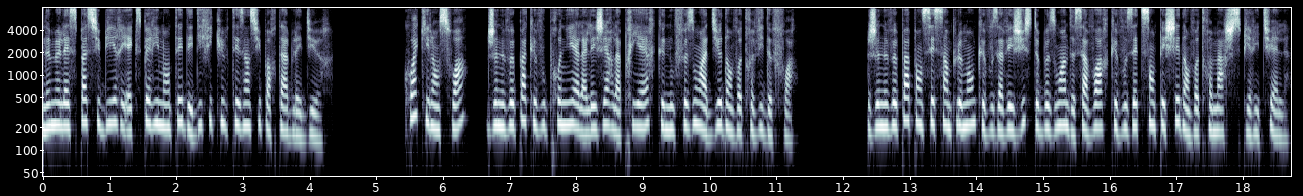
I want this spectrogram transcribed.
Ne me laisse pas subir et expérimenter des difficultés insupportables et dures. Quoi qu'il en soit, je ne veux pas que vous preniez à la légère la prière que nous faisons à Dieu dans votre vie de foi. Je ne veux pas penser simplement que vous avez juste besoin de savoir que vous êtes sans péché dans votre marche spirituelle.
